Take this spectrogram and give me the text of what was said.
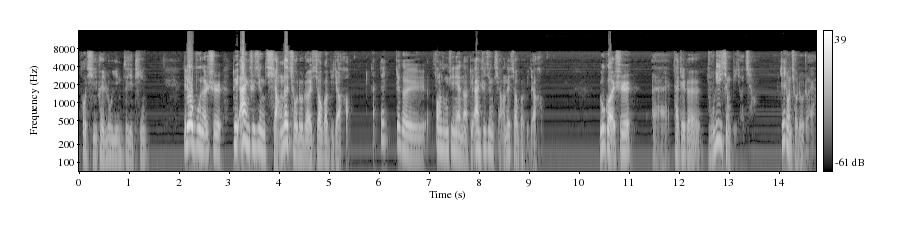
后期可以录音自己听。第六步呢，是对暗示性强的求助者效果比较好。这这个放松训练呢，对暗示性强的效果比较好。如果是呃他这个独立性比较强，这种求助者呀。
